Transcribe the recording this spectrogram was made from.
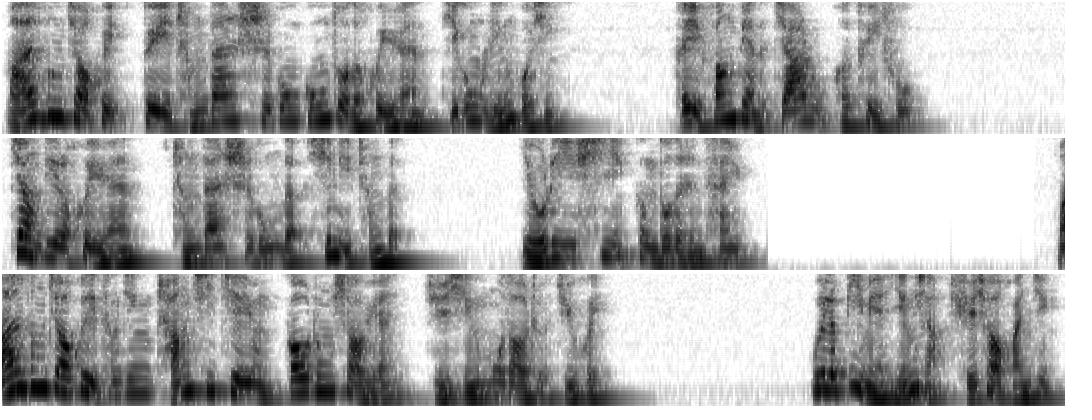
马恩峰教会对承担试工工作的会员提供灵活性，可以方便的加入和退出，降低了会员承担试工的心理成本，有利于吸引更多的人参与。马恩峰教会曾经长期借用高中校园举行慕道者聚会。为了避免影响学校环境，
